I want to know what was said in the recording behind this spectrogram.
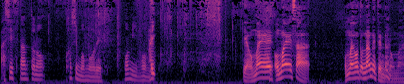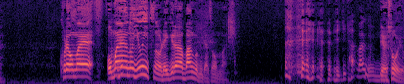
アシスタントの腰ももです。もみもみ。はい。いや、お前、お前さ、お前ほんと舐めてんだろ、お前。これお前、お前の唯一のレギュラー番組だぞ、お前。レギュラー番組？いや、そうよ。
